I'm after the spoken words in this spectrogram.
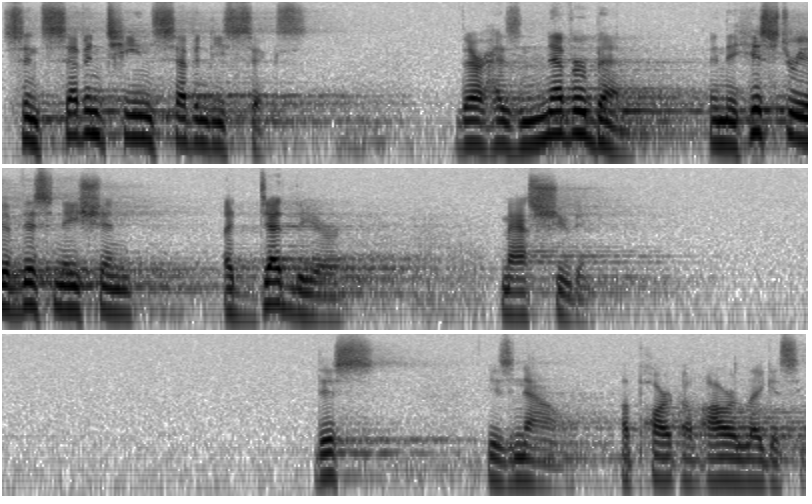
Since 1776, there has never been in the history of this nation a deadlier mass shooting. This is now a part of our legacy.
